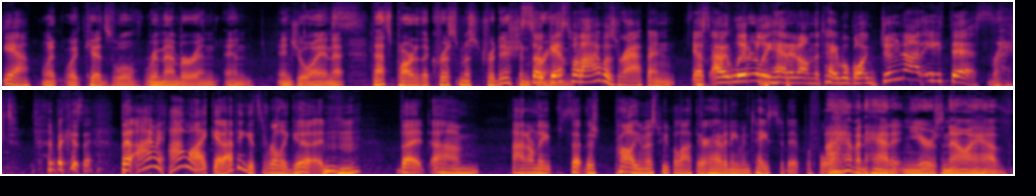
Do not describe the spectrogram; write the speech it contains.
yeah, what what kids will remember and and enjoy, and that that's part of the Christmas tradition. so guess him. what I was wrapping? Yes, I literally had it on the table, going, "Do not eat this," Right. because. But I mean, I like it. I think it's really good. Mm-hmm. But um, I don't even. So there's probably most people out there haven't even tasted it before. I haven't had it in years. Now I have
